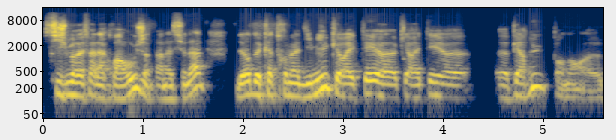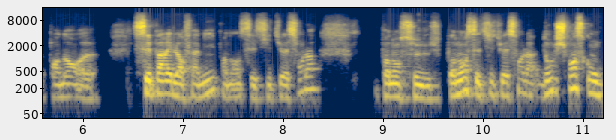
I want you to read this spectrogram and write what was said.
si je me réfère à la Croix-Rouge internationale, l'ordre de 90 000 qui auraient été, qui auraient été perdus pendant, pendant séparés de leur famille pendant ces situations-là, pendant, ce, pendant cette situation-là. Donc, je pense qu'on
